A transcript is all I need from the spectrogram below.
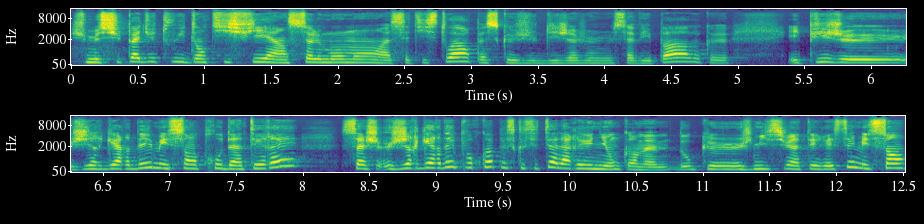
Je me suis pas du tout identifiée à un seul moment à cette histoire parce que je, déjà je ne le savais pas. Que... Et puis j'ai regardé, mais sans trop d'intérêt. J'ai regardé pourquoi? Parce que c'était à la Réunion quand même. Donc euh, je m'y suis intéressée, mais sans,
